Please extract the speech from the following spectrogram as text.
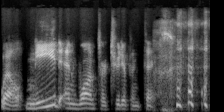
Well, need and want are two different things.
